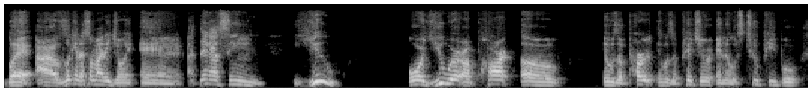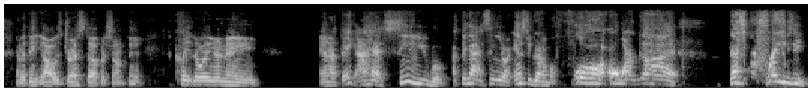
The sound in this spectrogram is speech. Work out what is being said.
But I was looking at somebody joint and I think I seen you or you were a part of it was a per it was a picture and it was two people and I think y'all was dressed up or something. I clicked on your name and I think I had seen you, but I think I had seen your Instagram before. Oh my God. That's crazy.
